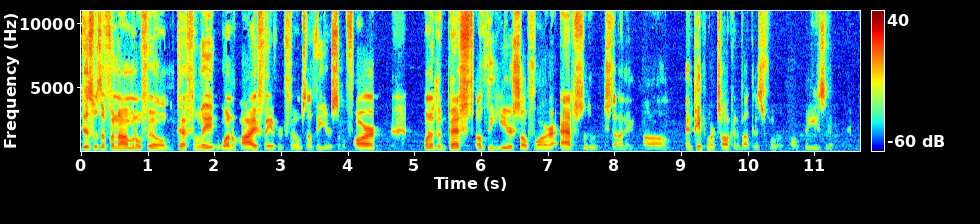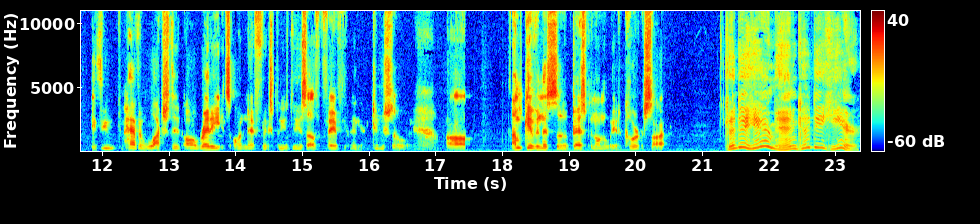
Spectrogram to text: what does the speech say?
this was a phenomenal film. Definitely one of my favorite films of the year so far. One of the best of the year so far. Absolutely stunning. Um, and people are talking about this for a reason. If you haven't watched it already, it's on Netflix. Please do yourself a favor and do so. Um, I'm giving this a Bespin on the way to Coruscant. Good to hear, man. Good to hear.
